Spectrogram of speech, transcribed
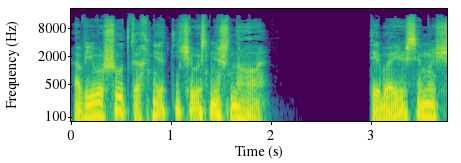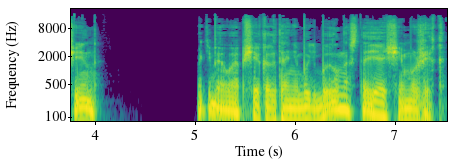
а в его шутках нет ничего смешного. Ты боишься мужчин? У тебя вообще когда-нибудь был настоящий мужик?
